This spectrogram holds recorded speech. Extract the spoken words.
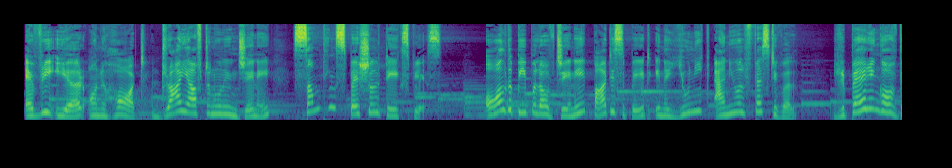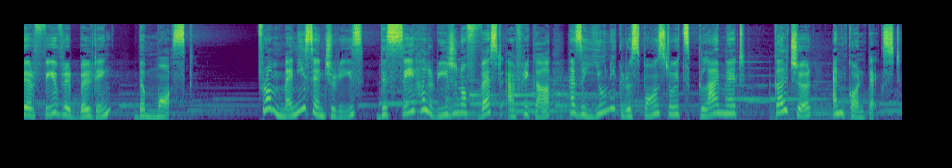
Every year on a hot, dry afternoon in Djenné, something special takes place. All the people of Djenné participate in a unique annual festival, repairing of their favorite building, the mosque. From many centuries, this Sahel region of West Africa has a unique response to its climate, culture, and context.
